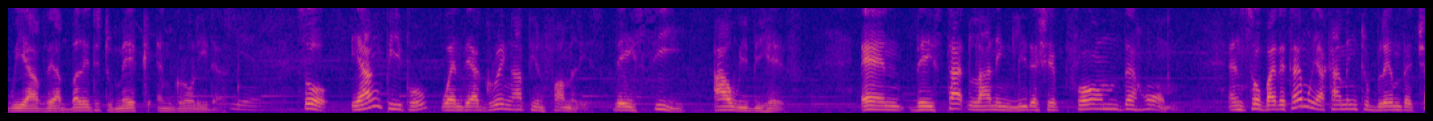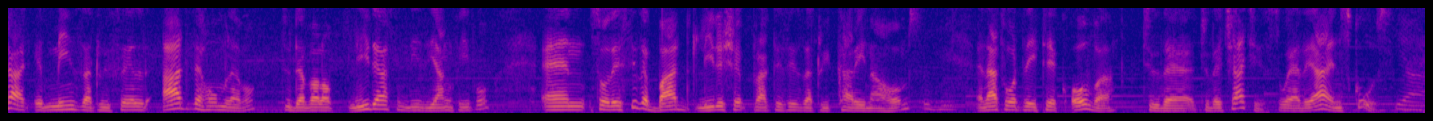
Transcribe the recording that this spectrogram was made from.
we have the ability to make and grow leaders. Yes. So, young people, when they are growing up in families, they see how we behave and they start learning leadership from the home. And so, by the time we are coming to blame the church, it means that we failed at the home level to develop leaders in these young people. And so, they see the bad leadership practices that we carry in our homes, mm-hmm. and that's what they take over to the, to the churches where they are in schools. Yeah.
